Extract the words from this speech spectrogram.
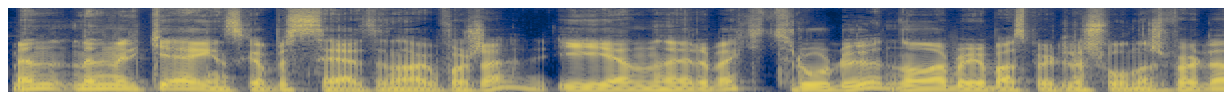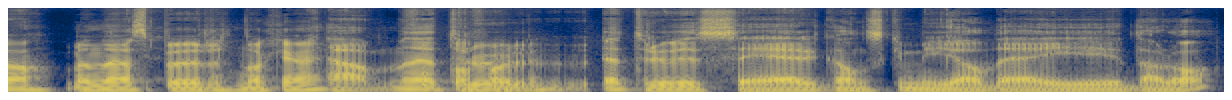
Men, men hvilke egenskaper ser Ten Hag for seg i en høyreback, tror du? Nå blir det bare spekulasjoner, selvfølgelig, da. men jeg spør nok en gang. Ja, men jeg tror, jeg tror vi ser ganske mye av det i Dalot.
